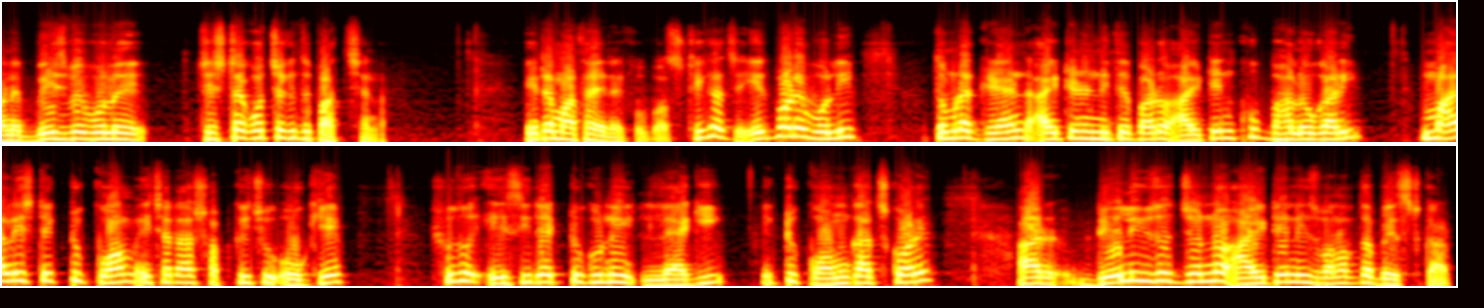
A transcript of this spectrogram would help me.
মানে বেচবে বলে চেষ্টা করছে কিন্তু পাচ্ছে না। এটা মাথায় রাখো বস ঠিক আছে? এরপরে বলি, তোমরা গ্র্যান্ড আইটেন নিতে পারো। আইটেন খুব ভালো গাড়ি মাইলেজটা একটু কম, এছাড়া সব কিছু ওকে শুধু এসিটা একটুখানি ল্যাগি একটু কম কাজ করে। আর ডেলি ইউজের জন্য i ten is one of the best car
